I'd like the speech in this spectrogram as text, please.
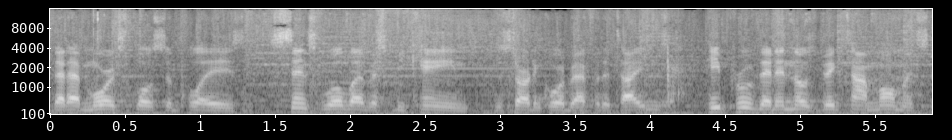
that have more explosive plays since Will Levis became the starting quarterback for the Titans. He proved that in those big time moments,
